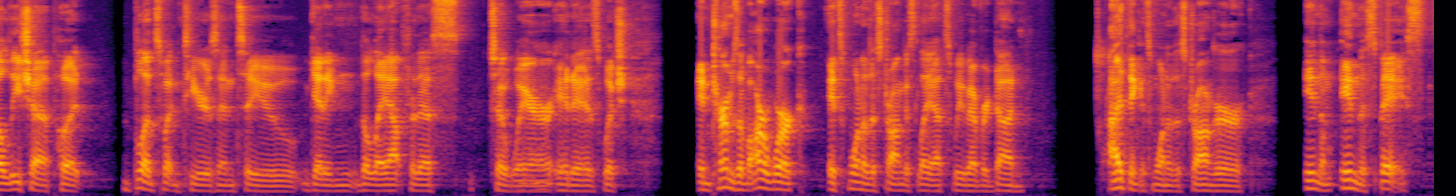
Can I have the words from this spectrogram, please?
alicia put blood, sweat, and tears into getting the layout for this to where mm-hmm. it is, which in terms of our work, it's one of the strongest layouts we've ever done. I think it's one of the stronger in the in the space.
